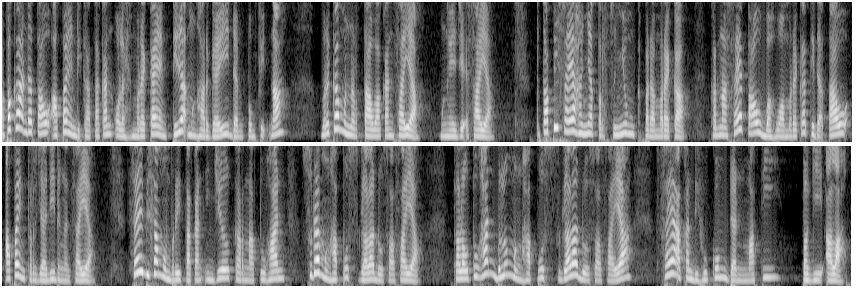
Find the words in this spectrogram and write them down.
Apakah Anda tahu apa yang dikatakan oleh mereka yang tidak menghargai dan pemfitnah? Mereka menertawakan saya, mengejek saya. Tetapi saya hanya tersenyum kepada mereka, karena saya tahu bahwa mereka tidak tahu apa yang terjadi dengan saya. Saya bisa memberitakan Injil karena Tuhan sudah menghapus segala dosa saya. Kalau Tuhan belum menghapus segala dosa saya, saya akan dihukum dan mati bagi Allah.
